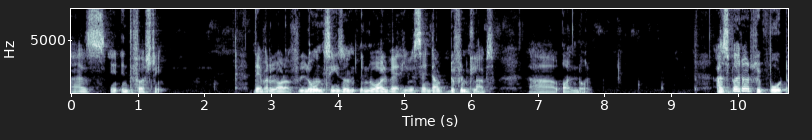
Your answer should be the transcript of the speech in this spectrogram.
as in, in the first team. There were a lot of loan seasons involved where he was sent out to different clubs uh, on loan. As per a report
